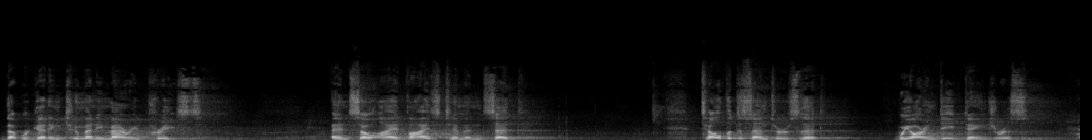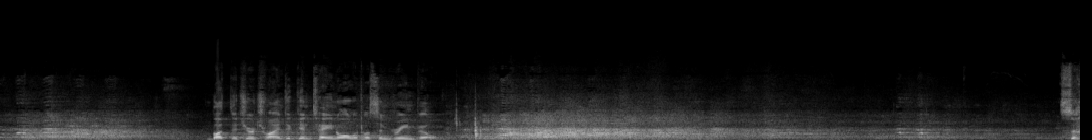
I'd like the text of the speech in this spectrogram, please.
that were getting too many married priests. And so I advised him and said, Tell the dissenters that we are indeed dangerous, but that you're trying to contain all of us in Greenville. So,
